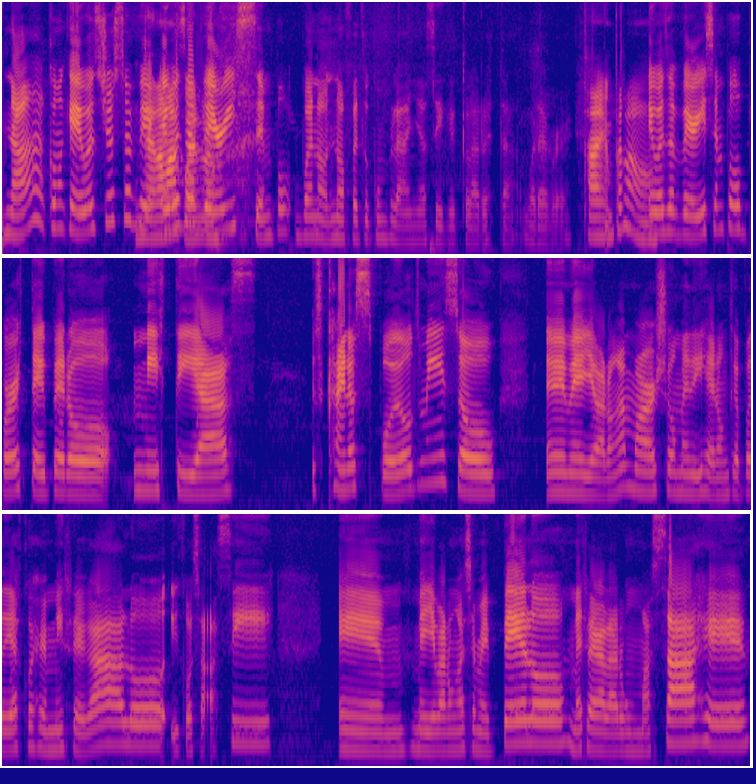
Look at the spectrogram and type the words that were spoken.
nada, como que it was just a, ve- Ya no it was a very simple, bueno, no fue tu cumpleaños, así que claro está, whatever. Bien, pero... It was a very simple birthday, pero mis tías kind of spoiled me, so eh, me llevaron a Marshall, me dijeron que podía escoger mis regalos y cosas así. Em, me llevaron a hacerme el pelo, me regalaron un masaje.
